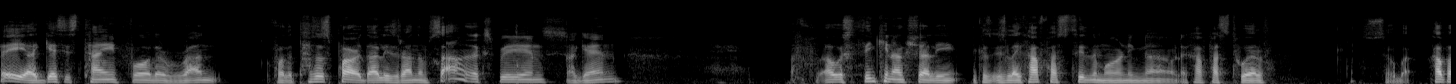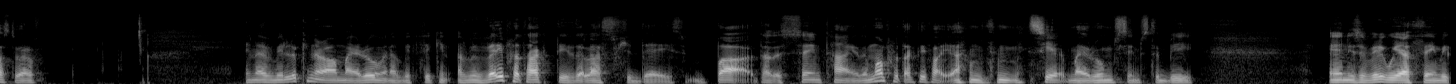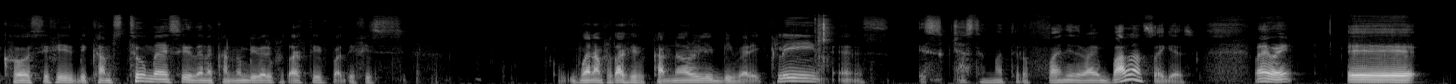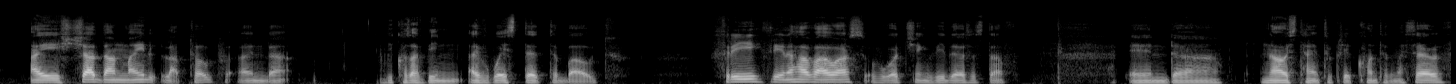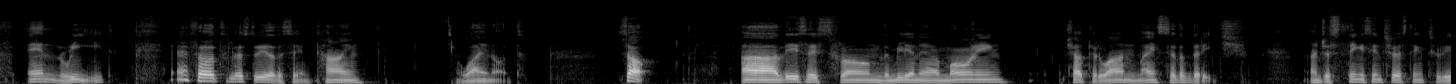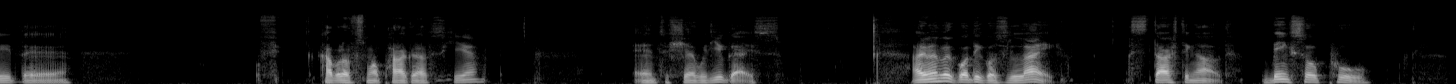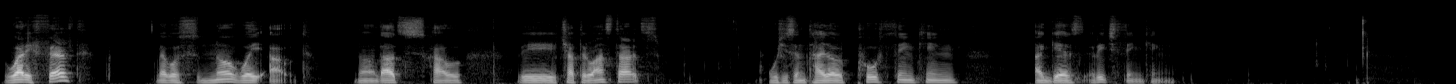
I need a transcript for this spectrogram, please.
Hey, I guess it's time for the run for the Tassos Pardalis random sound experience again. I was thinking actually because it's like half past two in the morning now, like half past twelve. So bad. Half past twelve. And I've been looking around my room and I've been thinking I've been very productive the last few days, but at the same time, the more productive I am, the messier my room seems to be and it's a very weird thing because if it becomes too messy then i cannot be very productive. But if it's when i'm productive it cannot really be very clean. And it's, it's just a matter of finding the right balance i guess. But anyway uh, i shut down my laptop and uh, because i've been i've wasted about three three and a half hours of watching videos and stuff. And uh, now it's time to create content myself and read. And I thought, let's do it at the same time. Why not? So, uh, this is from The Millionaire Morning, Chapter 1 Mindset of the Rich. I just think it's interesting to read the couple of small paragraphs here and to share with you guys. I remember what it was like starting out being so poor, what he felt, there was no way out. Now that's how the chapter one starts, which is entitled Poor Thinking Against Rich Thinking.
